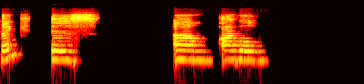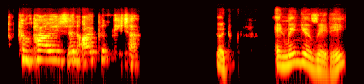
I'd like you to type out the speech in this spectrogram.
think, is um, I will compose an open letter. Good. And when you're ready,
